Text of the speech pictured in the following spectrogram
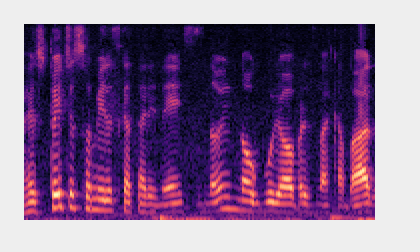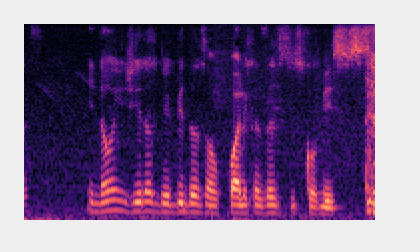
respeite as famílias catarinenses, não inaugure obras inacabadas, e não ingira bebidas alcoólicas antes dos comícios.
